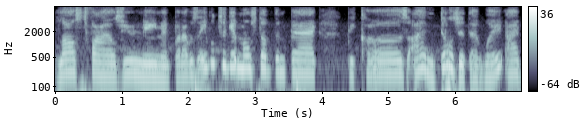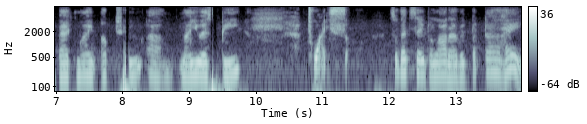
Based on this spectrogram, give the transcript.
Lost files, you name it, but I was able to get most of them back because I am diligent that way. I backed mine up to um, my USB twice. So that saved a lot of it. But uh, hey,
